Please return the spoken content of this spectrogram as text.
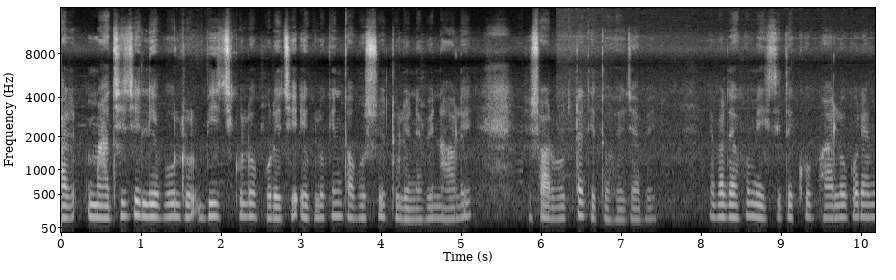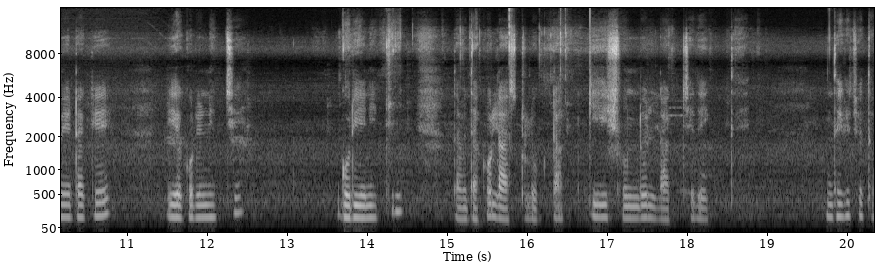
আর মাঝে যে লেবুর বীজগুলো পড়েছে, এগুলো কিন্তু অবশ্যই তুলে নেবে, নাহলে শরবতটা তেতো হয়ে যাবে। এবার দেখো মিক্সিতে খুব ভালো করে আমি এটাকে ইয়ে করে নিচ্ছি, গড়িয়ে নিচ্ছি। তবে দেখো লাস্ট লুকটা কি সুন্দর লাগছে দেখতে। দেখেছ তো?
